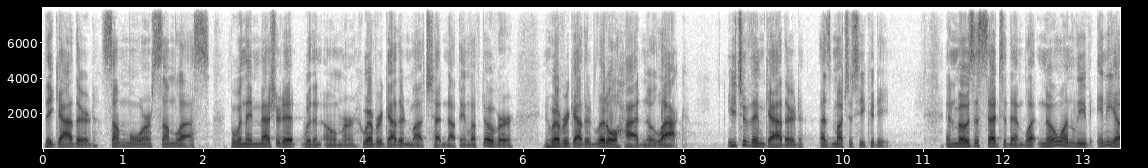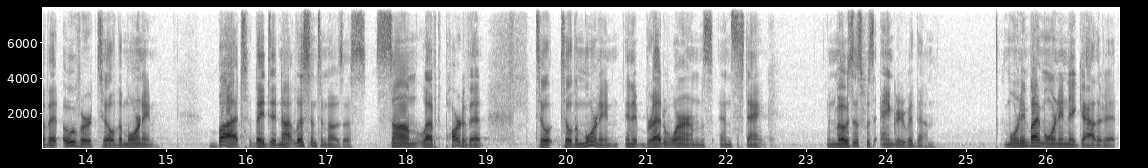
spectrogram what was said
They gathered, some more, some less, but when they measured it with an omer, whoever gathered much had nothing left over, and whoever gathered little had no lack. Each of them gathered as much as he could eat. And Moses said to them, Let no one leave any of it over till the morning. But they did not listen to Moses. Some left part of it till, till the morning, and it bred worms and stank. And Moses was angry with them. Morning by morning they gathered it,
